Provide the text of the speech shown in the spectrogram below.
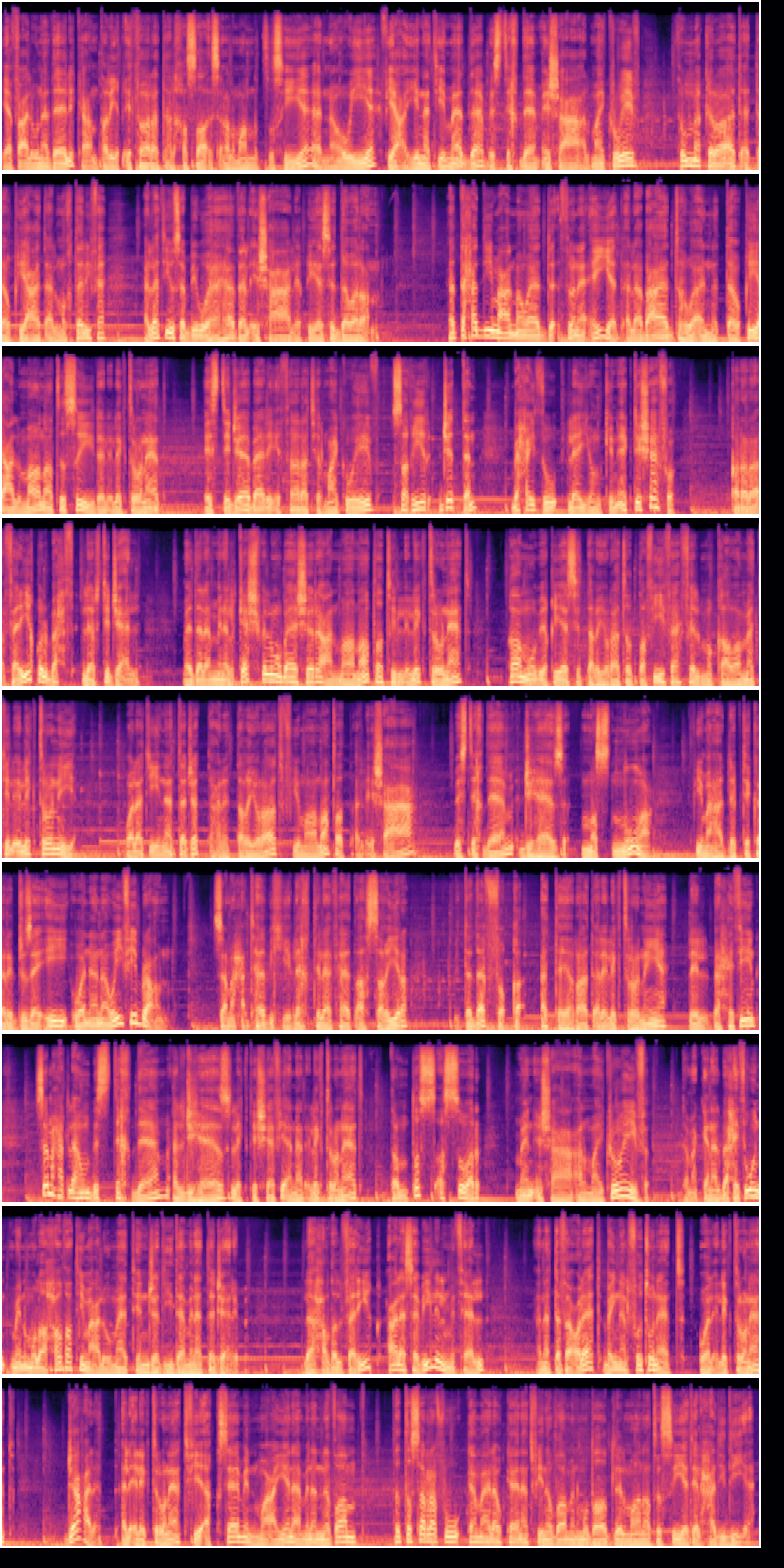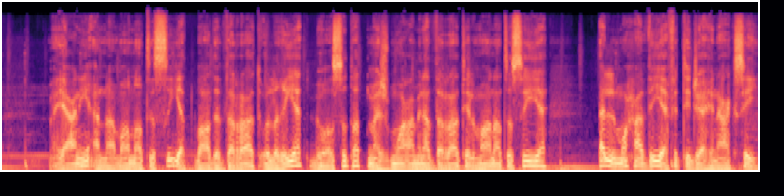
يفعلون ذلك عن طريق إثارة الخصائص المغناطيسية النووية في عينة مادة باستخدام إشعاع الميكروويف ثم قراءة التوقيعات المختلفة التي يسببها هذا الإشعاع لقياس الدوران. التحدي مع المواد ثنائية الأبعاد هو أن التوقيع المغناطيسي للإلكترونات استجابة لإثارة الميكروويف صغير جدا بحيث لا يمكن اكتشافه قرر فريق البحث الارتجال بدلا من الكشف المباشر عن مناطة الإلكترونات قاموا بقياس التغيرات الطفيفة في المقاومة الإلكترونية والتي نتجت عن التغيرات في مناطة الإشعاع باستخدام جهاز مصنوع في معهد الابتكار الجزيئي ونانوي في براون. سمحت هذه الاختلافات الصغيرة بتدفق التيارات الإلكترونية للباحثين. سمحت لهم باستخدام الجهاز لاكتشاف أن الإلكترونات تمتص الصور من إشعاع الميكروويف. تمكن الباحثون من ملاحظة معلومات جديدة من التجارب. لاحظ الفريق على سبيل المثال أن التفاعلات بين الفوتونات والإلكترونات جعلت الإلكترونات في أقسام معينة من النظام تتصرف كما لو كانت في نظام مضاد للمغناطيسية الحديدية ما يعني أن مغناطيسية بعض الذرات ألغيت بواسطة مجموعة من الذرات المغناطيسية المحاذية في اتجاه عكسي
